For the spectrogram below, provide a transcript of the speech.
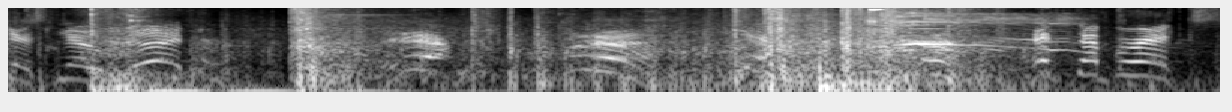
just no good. Hit the bricks!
